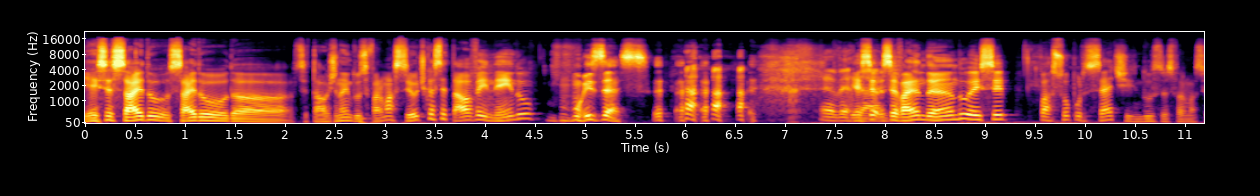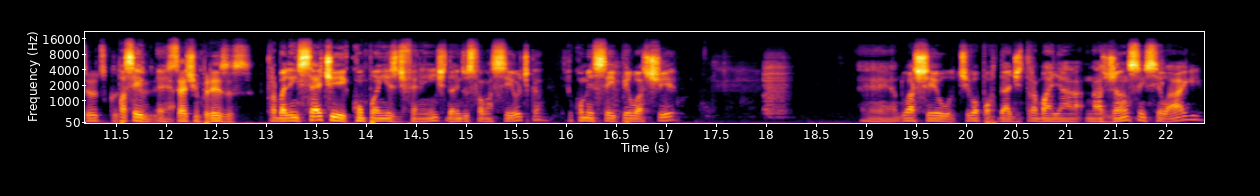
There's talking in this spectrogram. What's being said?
E aí você sai do. Sai do da, você tá hoje na indústria farmacêutica, você tava vendendo Moisés. é verdade. E aí você vai andando, aí você passou por sete indústrias farmacêuticas? Passei. É, sete empresas? Trabalhei em sete companhias diferentes da indústria farmacêutica. Eu comecei pelo Axê. É, do Axê eu tive a oportunidade de trabalhar na Janssen Silag.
